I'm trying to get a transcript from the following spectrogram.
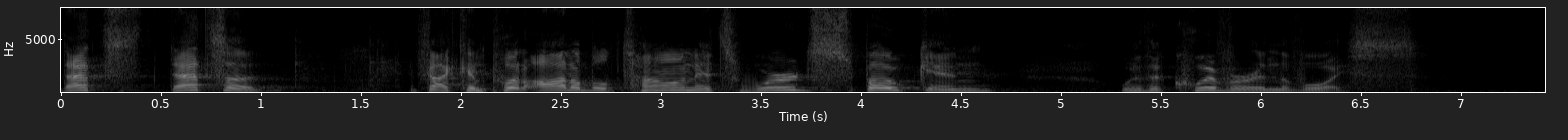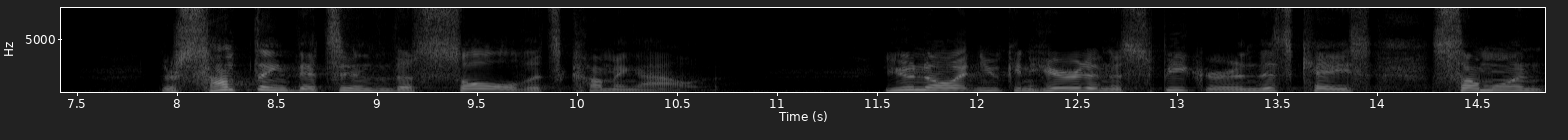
that's, that's a, if I can put audible tone, it's words spoken with a quiver in the voice. There's something that's in the soul that's coming out. You know it and you can hear it in a speaker. In this case, someone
